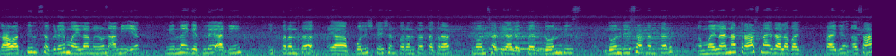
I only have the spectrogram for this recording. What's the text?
गावातील सगळे महिला मिळून आम्ही एक निर्णय घेतले आणि इथपर्यंत या पोलीस स्टेशनपर्यंत तक्रार नोंदसाठी आले. तर दोन दिवस दोन दिवसानंतर महिलांना त्रास नाही झाला पाहिजे असा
